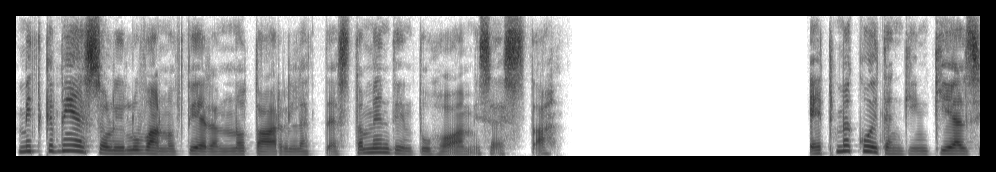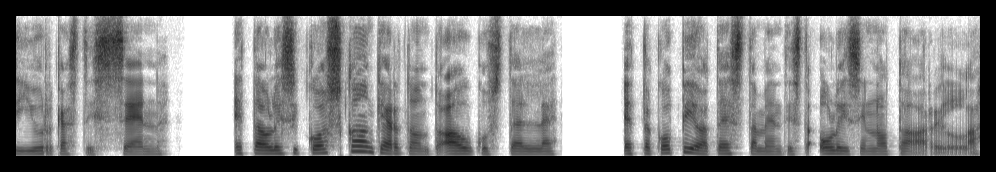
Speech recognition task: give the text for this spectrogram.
mitkä mies oli luvannut viedä notaarille testamentin tuhoamisesta. Edme kuitenkin kielsi jyrkästi sen, että olisi koskaan kertonut Augustelle, että kopio testamentista olisi notaarilla,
